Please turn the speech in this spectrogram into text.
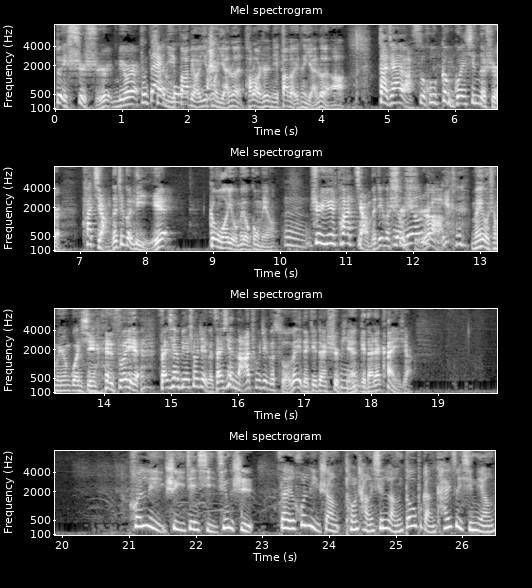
对事实，比如说像你发表一通言论，陶老师你发表一通言论啊，大家呀似乎更关心的是他讲的这个理，跟我有没有共鸣？嗯，至于他讲的这个事实啊，没有什么人关心。所以咱先别说这个，咱先拿出这个所谓的这段视频给大家看一下。婚礼是一件喜庆的事，在婚礼上，通常新郎都不敢开罪新娘，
